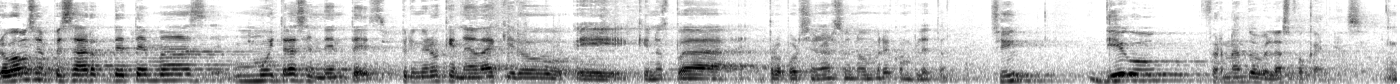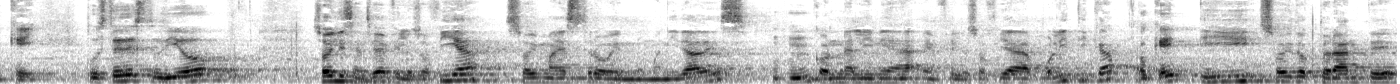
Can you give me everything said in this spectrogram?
Pero vamos a empezar de temas muy trascendentes. Primero que nada, quiero eh, que nos pueda proporcionar su nombre completo. Sí, Diego Fernando Velasco Cañas. Ok. Usted estudió soy licenciado en filosofía, soy maestro en humanidades, con una línea en filosofía política. Okay. Y soy doctorante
